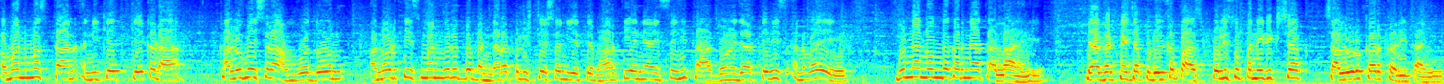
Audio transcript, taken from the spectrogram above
अमन मस्तान अनिकेत केकडा कालुमेशराम व दोन अनोळखी इस्मांविरुद्ध भंडारा पोलीस स्टेशन येथे भारतीय न्यायसंहिता दोन हजार तेवीस अन्वये गुन्हा नोंद करण्यात आला आहे. या घटनेचा पुढील तपास पोलीस उपनिरीक्षक चालूरकर करीत आहेत.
